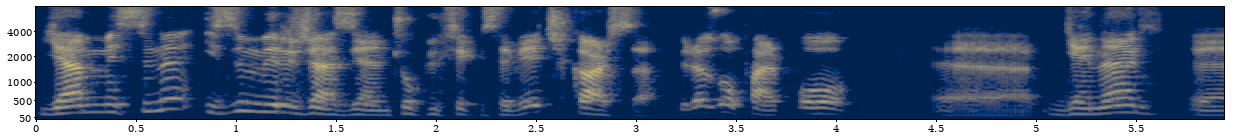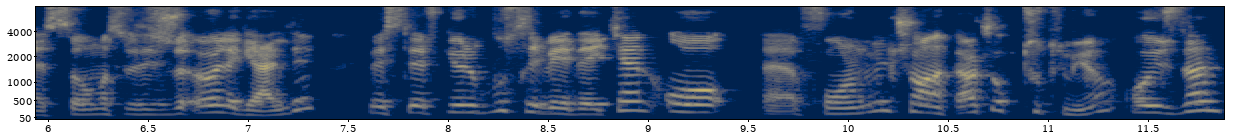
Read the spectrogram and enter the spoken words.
yenmesine izin vereceğiz yani çok yüksek bir seviyeye çıkarsa. Biraz o o e, genel e, savunma stratejisi öyle geldi ve Steph Curry bu seviyedeyken o e, formül şu ana kadar çok tutmuyor. O yüzden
